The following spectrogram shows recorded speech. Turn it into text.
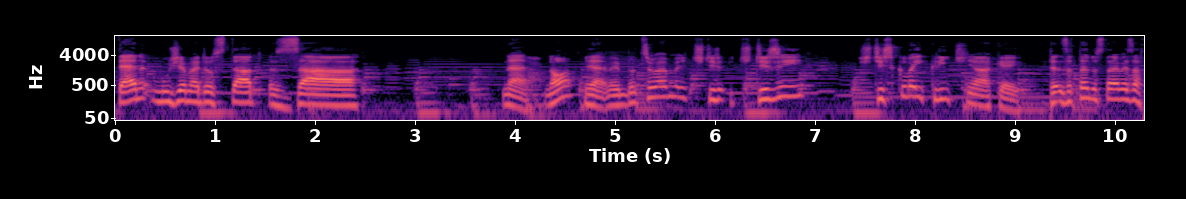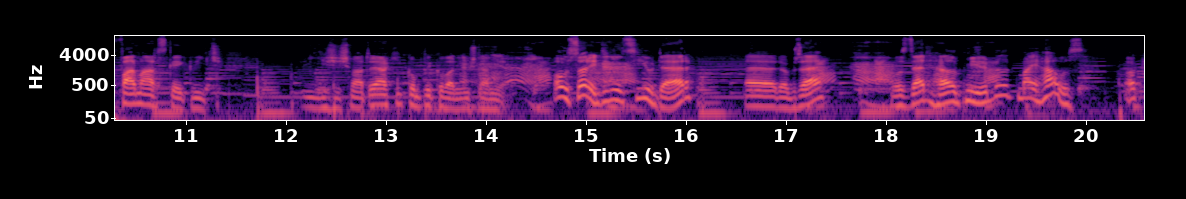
Ten můžeme dostat za... Ne, no, ne, my potřebujeme čtyři, čtyři čtyřkový klíč nějaký. Za ten dostaneme za farmářský klíč. Ježíš, má to nějaký komplikovaný už na mě. Oh, sorry, didn't see you there. Eh, dobře. Was that help me rebuild my house? OK.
